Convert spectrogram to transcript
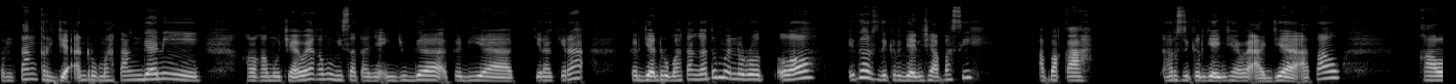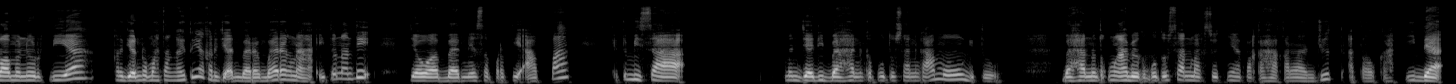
tentang kerjaan rumah tangga nih. Kalau kamu cewek kamu bisa tanyain juga ke dia kira-kira kerjaan rumah tangga tuh menurut lo itu harus dikerjain siapa sih? Apakah harus dikerjain cewek aja atau kalau menurut dia kerjaan rumah tangga itu ya kerjaan bareng-bareng. Nah, itu nanti jawabannya seperti apa itu bisa menjadi bahan keputusan kamu gitu. Bahan untuk mengambil keputusan maksudnya apakah akan lanjut ataukah tidak.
